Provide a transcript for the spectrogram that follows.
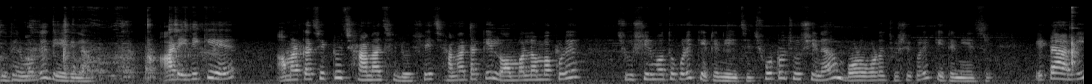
দুধের মধ্যে দিয়ে দিলাম। আর এদিকে আমার কাছে একটু ছানা ছিল। সেই ছানাটাকে লম্বা লম্বা করে চুষির মতো করে কেটে নিয়েছি। ছোট চুষি না, বড় বড় চুষি করে কেটে নিয়েছি। এটা আমি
